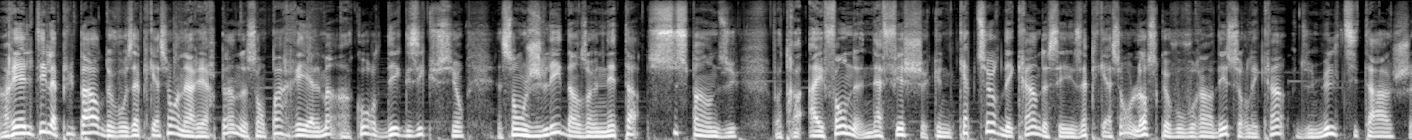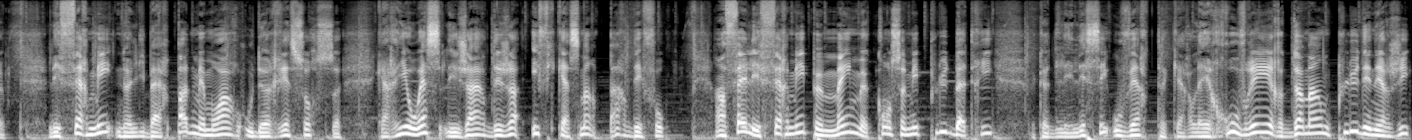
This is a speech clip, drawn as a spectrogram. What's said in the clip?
En réalité, la plupart de vos applications en arrière-plan ne sont pas réellement en cours d'exécution. Elles sont gelées dans un état suspendu. Votre iPhone n'affiche qu'une capture d'écran de ces applications lorsque vous vous rendez sur l'écran du multitâche. Les fermer ne libèrent pas de mémoire ou de ressources, car iOS les gère déjà efficacement par défaut. En fait, les fermer peut même consommer plus de batterie que de les laisser ouvertes, car les rouvrir demande plus d'énergie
